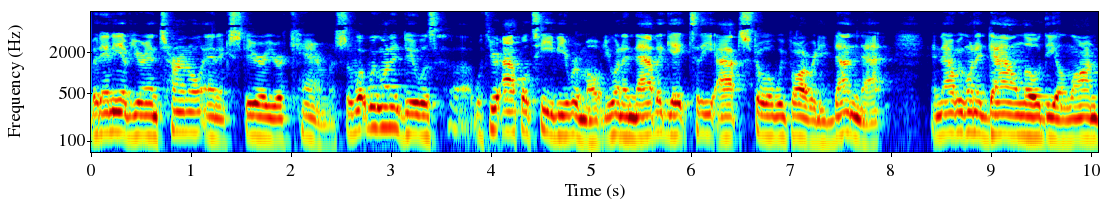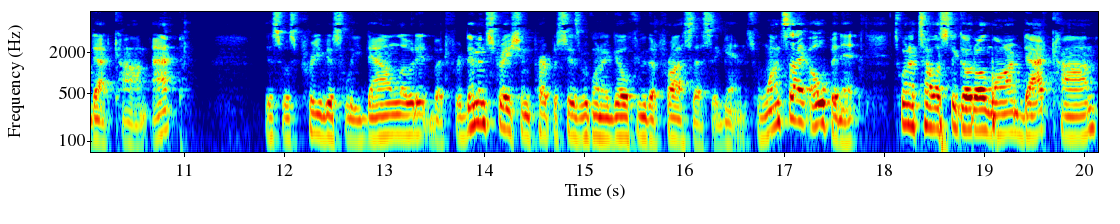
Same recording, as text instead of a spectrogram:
but any of your internal and exterior cameras. So what we want to do is, uh, with your Apple TV remote, you want to navigate to the App Store. We've already done that. And now we want to download the alarm.com app. This was previously downloaded, but for demonstration purposes, we're going to go through the process again. So once I open it, it's going to tell us to go to alarm.com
